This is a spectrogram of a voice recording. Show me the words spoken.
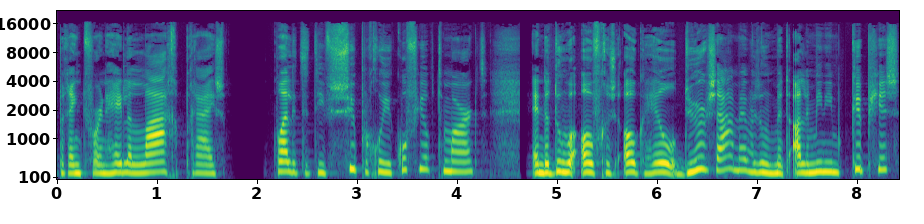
brengt voor een hele lage prijs kwalitatief supergoeie koffie op de markt. En dat doen we overigens ook heel duurzaam. Hè. We doen het met aluminium cupjes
